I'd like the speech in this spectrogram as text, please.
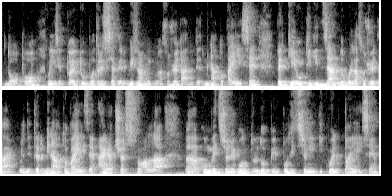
dopo, quindi se tu, tu potresti aver bisogno di una società in un determinato paese perché utilizzando quella società in quel determinato paese hai accesso alla uh, convenzione contro le doppie imposizioni di quel paese.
